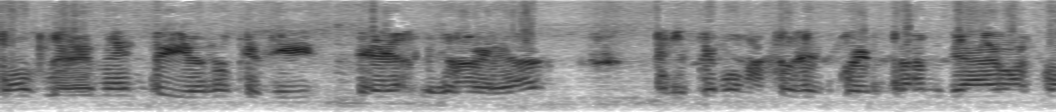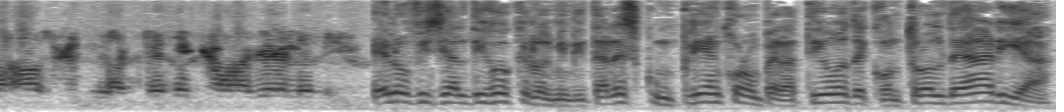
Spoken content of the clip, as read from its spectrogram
dos levemente y uno que sí de gravedad en este momento se encuentran ya evacuados en la clínica Valle del El oficial dijo que los militares cumplían con operativos de control de área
